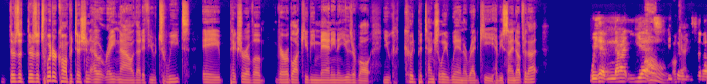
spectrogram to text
There's a there's a Twitter competition out right now that if you tweet a picture of a Veriblock QB manning a user vault, you c- could potentially win a red key. Have you signed up for that? We have not yet Oh, okay. because uh,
